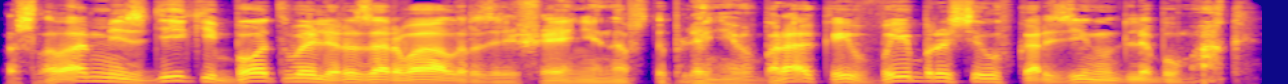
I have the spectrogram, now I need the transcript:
по словам мисс Дики, Ботвель разорвал разрешение на вступление в брак и выбросил в корзину для бумаг.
